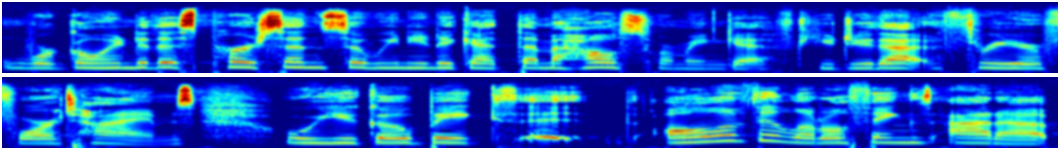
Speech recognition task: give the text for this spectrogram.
we're going to this person, so we need to get them a housewarming gift. You do that three or four times, or you go bake. All of the little things add up,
